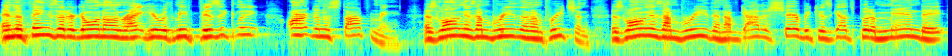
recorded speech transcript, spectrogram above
And the things that are going on right here with me physically aren't going to stop me. As long as I'm breathing, I'm preaching. As long as I'm breathing, I've got to share because God's put a mandate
